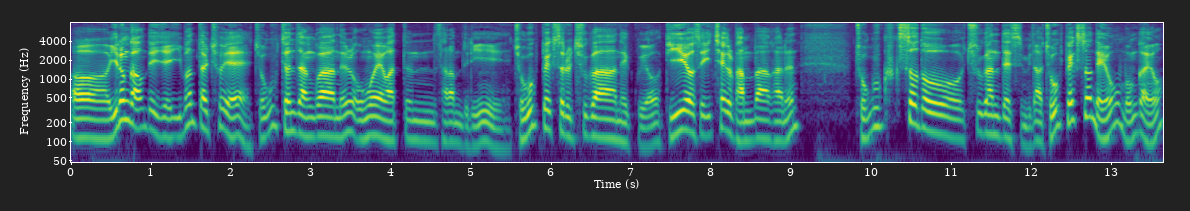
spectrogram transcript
어, 이런 가운데 이제 이번 달 초에 조국 전 장관을 옹호해 왔던 사람들이 조국 백서를 출간했고요. 뒤이어서 이 책을 반박하는 조국 흑서도 출간됐습니다. 조국 백서 내용은 뭔가요?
